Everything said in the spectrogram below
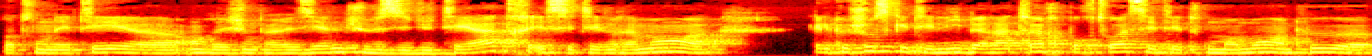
quand on était euh, en région parisienne tu faisais du théâtre et c'était vraiment euh, quelque chose qui était libérateur pour toi. C'était ton moment un peu euh,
